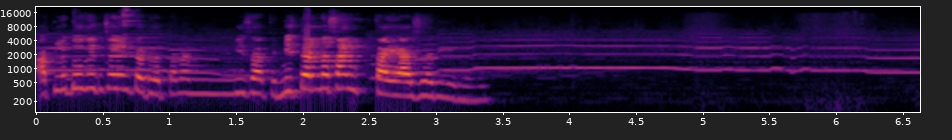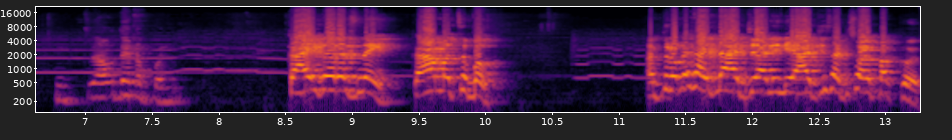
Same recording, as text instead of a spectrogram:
आपल्या दोघींचा इंटरव्ह्यू होता ना मी जाते. मी त्यांना सांगते ताई आजारी आहे म्हणून जाऊ दे ना पण. काय गरज नाही. कामाचं बघ. आणि तुला काय सांगितलं आजी आलेली? आहे, आजीसाठी स्वयंपाक कर.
